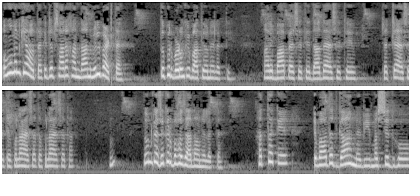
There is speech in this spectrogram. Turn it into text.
عموماً کیا ہوتا ہے کہ جب سارا خاندان مل بیٹھتا ہے، تو پھر بڑوں کی باتیں ہونے لگتی ہمارے باپ ایسے تھے، دادا ایسے تھے، چچا ایسے تھے، فلاں ایسا تھا، فلاں ایسا تھا۔ تو ان کا ذکر بہت زیادہ ہونے لگتا ہے۔ حتیٰ کہ عبادت گاہ میں بھی مسجد ہو،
